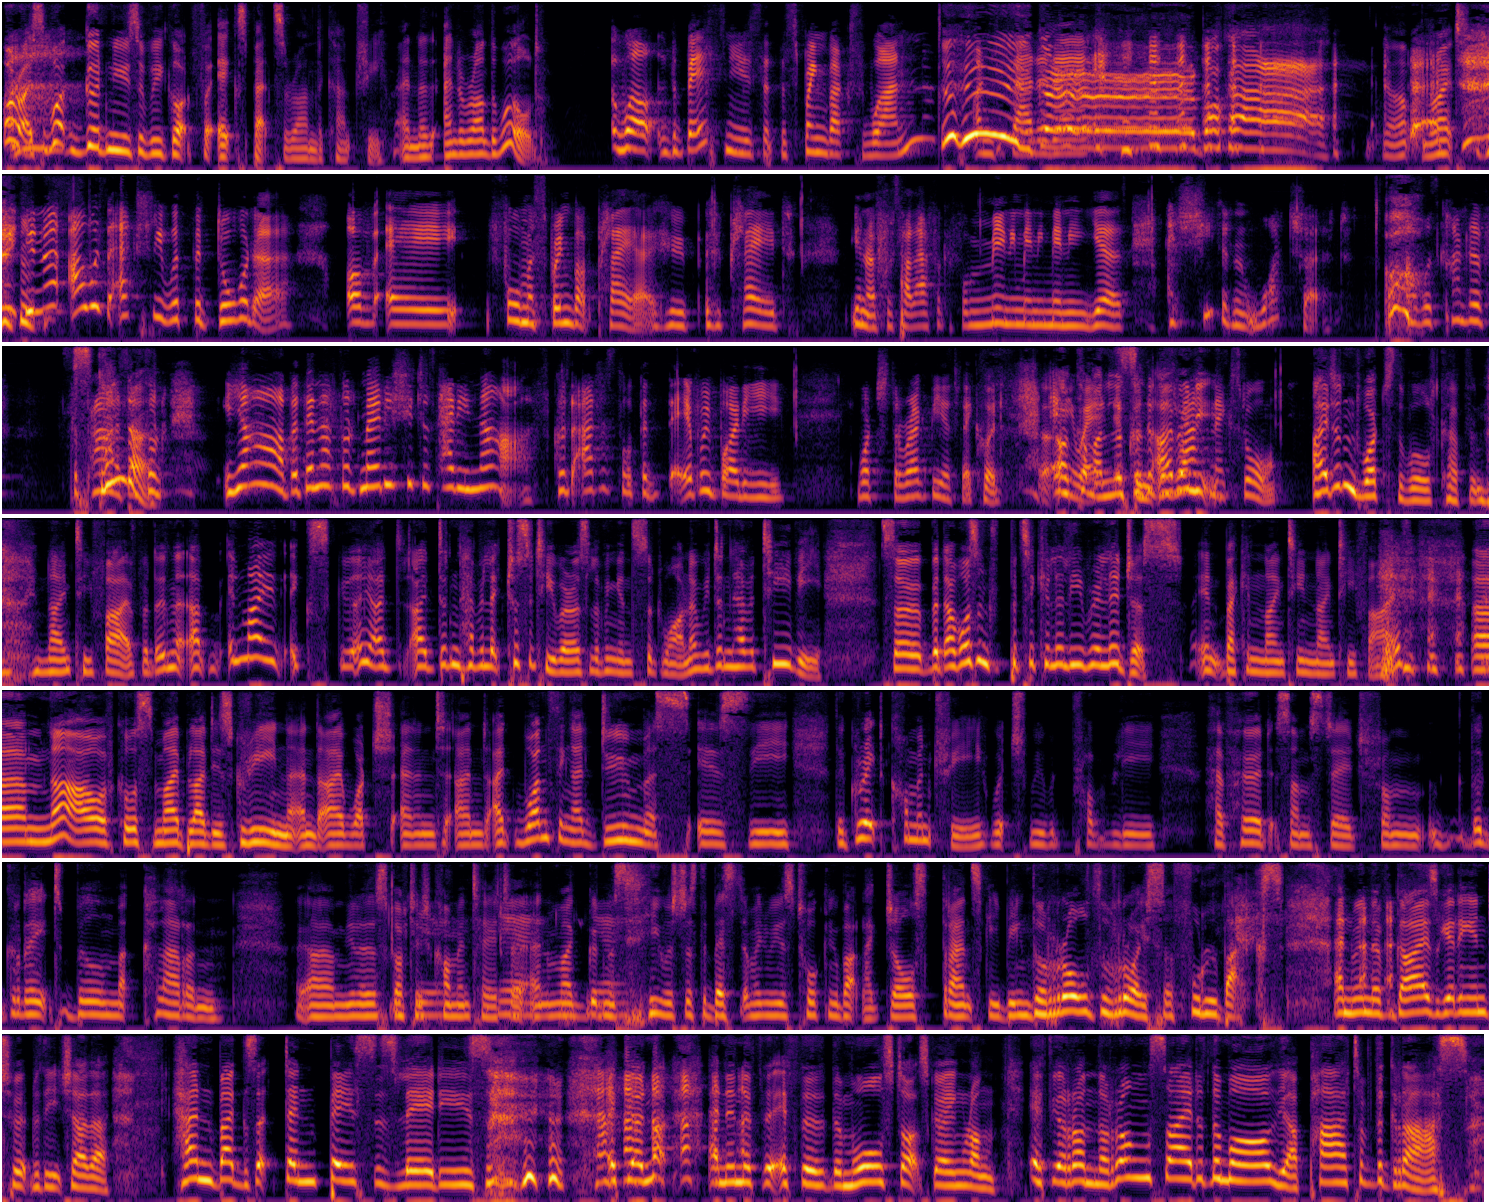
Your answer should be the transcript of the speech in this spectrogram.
All right. So what good news have we got for expats around the country and, and around the world? Well, the best news that the Springboks won on Saturday. Grr, Boca! yeah, right. you know, I was actually with the daughter of a former Springbok player who who played, you know, for South Africa for many, many, many years, and she didn't watch it. I was kind of surprised. I thought, yeah, but then I thought maybe she just had enough because I just thought that everybody watched the rugby if they could. Uh, oh, Anyway, come on, listen, because it was I've right only- next door. I didn't watch the World Cup in '95, but in, uh, in my ex- I, I didn't have electricity where I was living in Sodwana. We didn't have a TV, so but I wasn't particularly religious in back in 1995. um, now, of course, my blood is green, and I watch. And and I, one thing I do miss is the the great commentary, which we would probably have heard at some stage from the great Bill McLaren, um, you know, the Scottish Yeah, commentator. yeah, and my goodness, yeah. he was just the best. I mean, he was talking about like Joel Stransky being the Rolls Royce of fullbacks. and when the guys getting into it with each other, handbags at 10 paces, ladies. if you're not, and then if the, if the, the maul starts going wrong, if you're on the wrong side of the maul, you're part of the grass.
